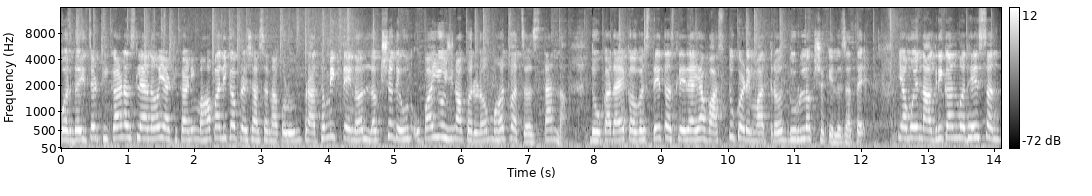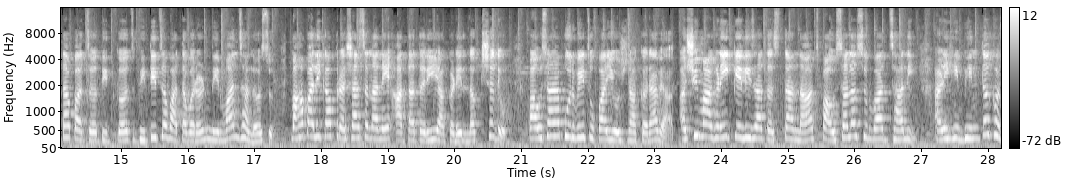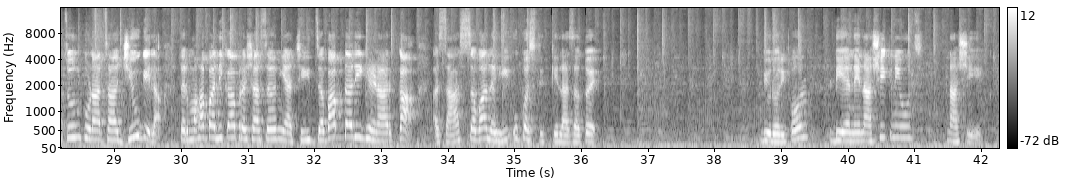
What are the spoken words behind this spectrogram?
वर्दळीचं ठिकाण असल्यानं या ठिकाणी महापालिका प्रशासनाकडून प्राथमिकतेनं लक्ष देऊन उपाययोजना करणं महत्त्वाचं असताना धोकादायक अवस्थेत असलेल्या या वास्तूकडे मात्र दुर्लक्ष केलं जात आहे यामुळे नागरिकांमध्ये संतापाचं तितकंच भीतीचं वातावरण निर्माण झालं असून महापालिका प्रशासनाने आता तरी याकडे लक्ष देऊन पावसाळ्यापूर्वीच उपाययोजना कराव्या अशी मागणी केली जात असतानाच पावसाला सुरुवात झाली आणि ही भिंत खचून कुणाचा जीव गेला तर महापालिका प्रशासन याची जबाबदारी घेणार का असा सवालही उपस्थित केला जातोय. Bureau report DNA Nashik news Nashik.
